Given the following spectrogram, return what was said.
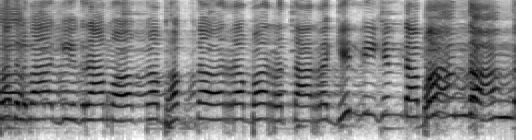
ಬದಲವಾಗಿ ಗ್ರಾಮಕ್ಕ ಭಕ್ತರ ಬರ್ತಾರ ಗಿನ್ನಿ ಹಿಂದ ಬಂದಂಗ.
